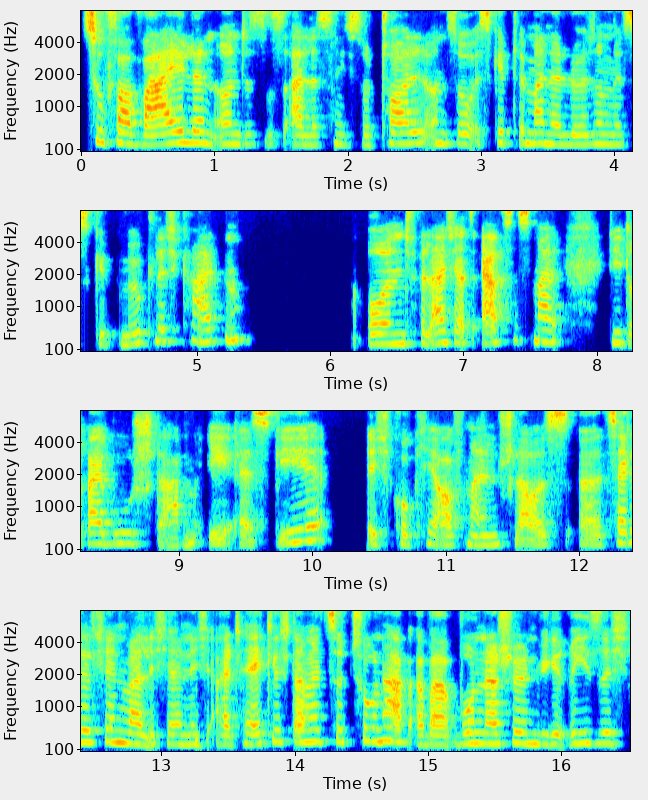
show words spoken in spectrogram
zu verweilen und es ist alles nicht so toll und so. Es gibt immer eine Lösung, es gibt Möglichkeiten. Und vielleicht als erstes mal die drei Buchstaben ESG. Ich gucke hier auf mein schlaues äh, Zettelchen, weil ich ja nicht alltäglich damit zu tun habe, aber wunderschön, wie riesig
